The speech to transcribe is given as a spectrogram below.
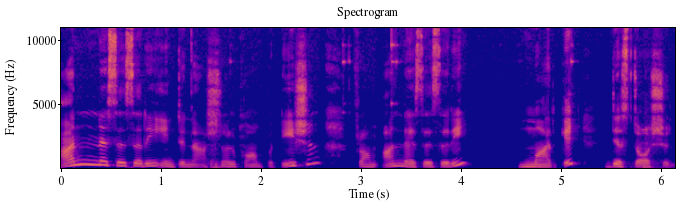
unnecessary international competition from unnecessary market distortion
